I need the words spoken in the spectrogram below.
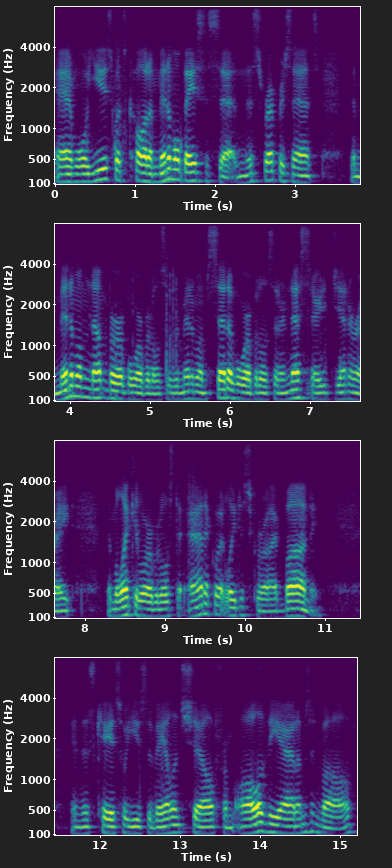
and we'll use what's called a minimal basis set, and this represents the minimum number of orbitals, or the minimum set of orbitals that are necessary to generate the molecular orbitals to adequately describe bonding. In this case, we'll use the valence shell from all of the atoms involved,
